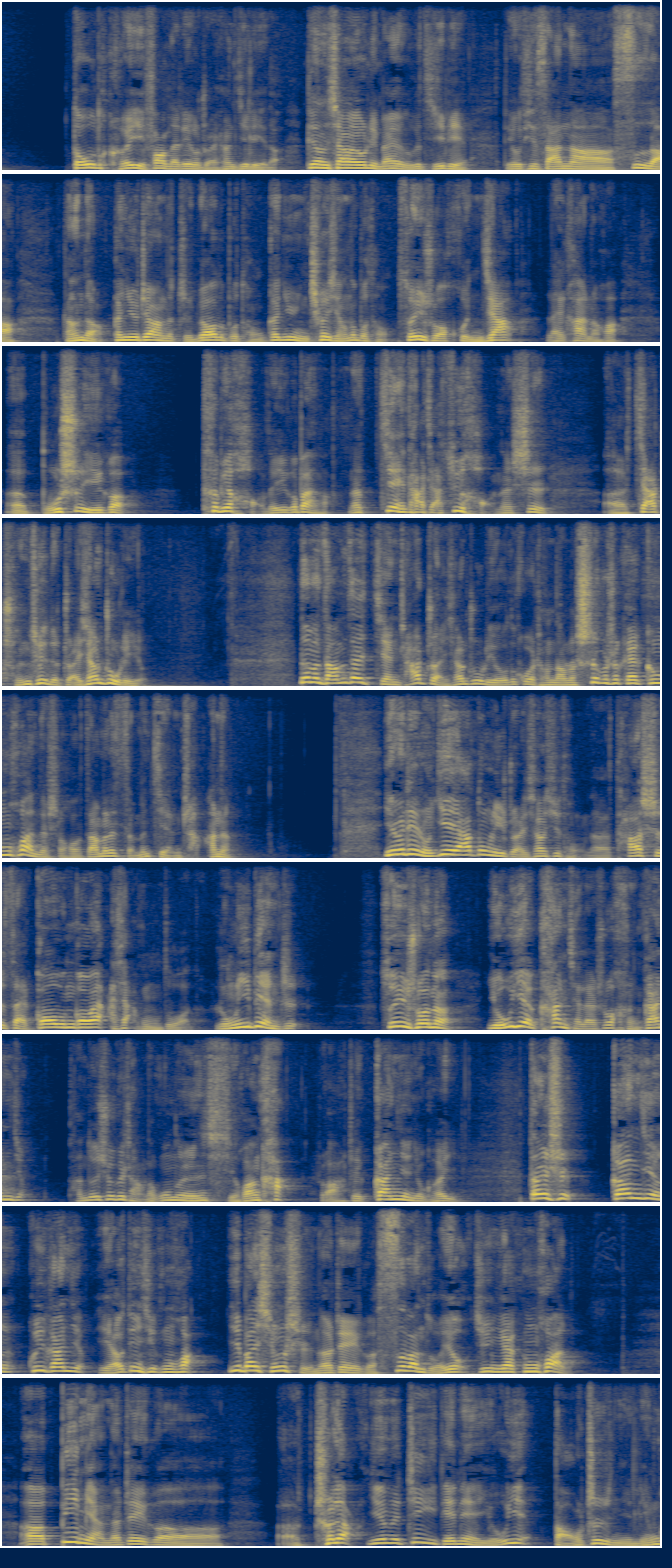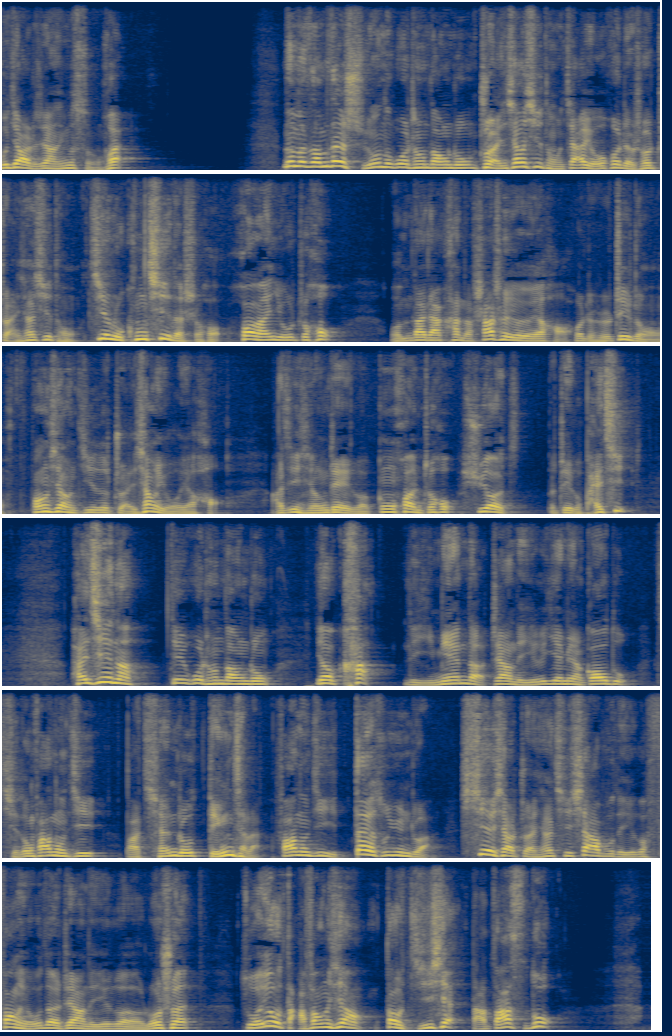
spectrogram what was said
都可以放在这个转向机里的变速箱油里面有个级别，DOT 三呐、四啊等等，根据这样的指标的不同，根据你车型的不同，所以说混加来看的话，呃，不是一个特别好的一个办法。那建议大家最好呢是呃加纯粹的转向助力油。那么咱们在检查转向助力油的过程当中，是不是该更换的时候，咱们来怎么检查呢？因为这种液压动力转向系统呢，它是在高温高压下工作的，容易变质，所以说呢，油液看起来说很干净。很多修配厂的工作人员喜欢看，是吧？这干净就可以，但是干净归干净，也要定期更换。一般行驶呢，这个四万左右就应该更换了。呃，避免呢这个呃车辆因为这一点点油液导致你零部件的这样一个损坏。那么咱们在使用的过程当中，转向系统加油或者说转向系统进入空气的时候，换完油之后，我们大家看到刹车油也好，或者说这种方向机的转向油也好啊，进行这个更换之后，需要这个排气。排气呢，这个过程当中要看里面的这样的一个液面高度，启动发动机，把前轴顶起来，发动机以怠速运转，卸下转向器下部的一个放油的这样的一个螺栓，左右打方向到极限，打打死舵，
